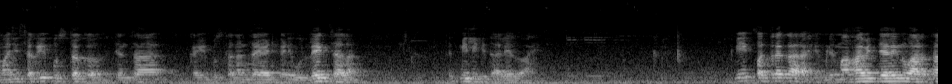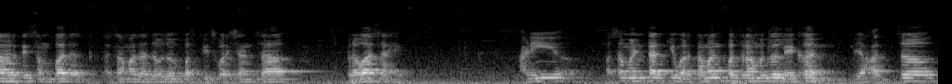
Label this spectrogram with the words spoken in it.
माझी सगळी पुस्तकं ज्यांचा काही पुस्तकांचा या ठिकाणी उल्लेख झाला तर मी लिहित आलेलो आहे. मी एक पत्रकार आहे. म्हणजे महाविद्यालयीन वार्ताहर ते संपादक असा माझा जवळजवळ पस्तीस वर्षांचा प्रवास आहे. आणि असं म्हणतात की वर्तमानपत्रामधलं लेखन म्हणजे आजचं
